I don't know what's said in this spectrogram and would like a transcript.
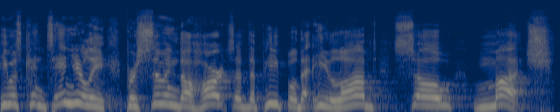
He was continually pursuing the hearts of the people that he loved so much.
